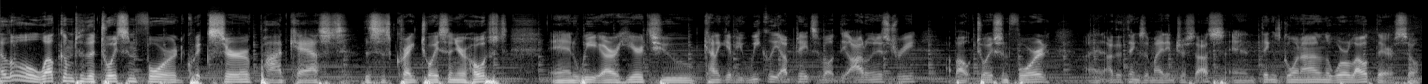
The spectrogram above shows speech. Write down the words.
Hello, welcome to the Toycen Ford Quick Serve podcast. This is Craig Toycen, your host, and we are here to kind of give you weekly updates about the auto industry, about Toycen Ford, and other things that might interest us, and things going on in the world out there. So,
